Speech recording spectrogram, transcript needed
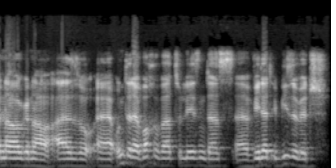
Genau, genau. Also äh, unter der Woche war zu lesen, dass äh, Vedat Ibisevic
